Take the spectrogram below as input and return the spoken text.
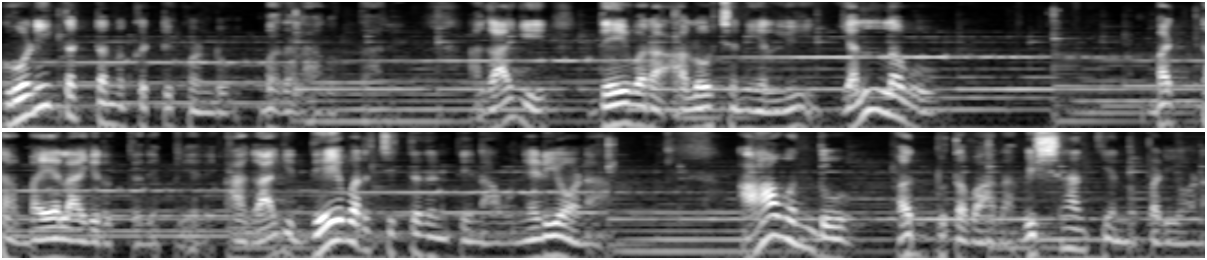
ಗೋಣಿತಟ್ಟನ್ನು ಕಟ್ಟಿಕೊಂಡು ಬದಲಾಗುತ್ತಾರೆ. ಹಾಗಾಗಿ ದೇವರ ಆಲೋಚನೆಯಲ್ಲಿ ಎಲ್ಲವೂ ಬಟ್ಟ ಬಯಲಾಗಿರುತ್ತದೆ ಪ್ರಿಯರೇ. ಹಾಗಾಗಿ ದೇವರ ಚಿತ್ತದಂತೆ ನಾವು ನಡೆಯೋಣ. ಆ ಒಂದು ಅದ್ಭುತವಾದ ವಿಶ್ರಾಂತಿಯನ್ನು ಪಡೆಯೋಣ.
